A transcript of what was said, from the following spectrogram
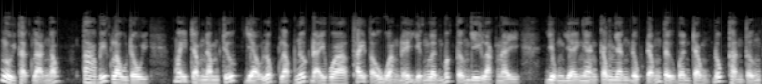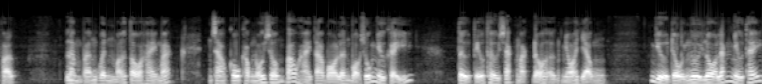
Người thật là ngốc, ta biết lâu rồi. Mấy trăm năm trước, vào lúc lập nước đại qua, Thái tổ hoàng đế dựng lên bức tượng di lạc này, dùng vài ngàn công nhân đục rỗng từ bên trong, đúc thành tượng Phật. Lâm Vãn Vinh mở to hai mắt. Sao cô không nói sớm, báo hại ta bò lên bò xuống như khỉ? Từ tiểu thư sắc mặt đỏ ửng nhỏ giọng. Vừa rồi ngươi lo lắng như thế,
